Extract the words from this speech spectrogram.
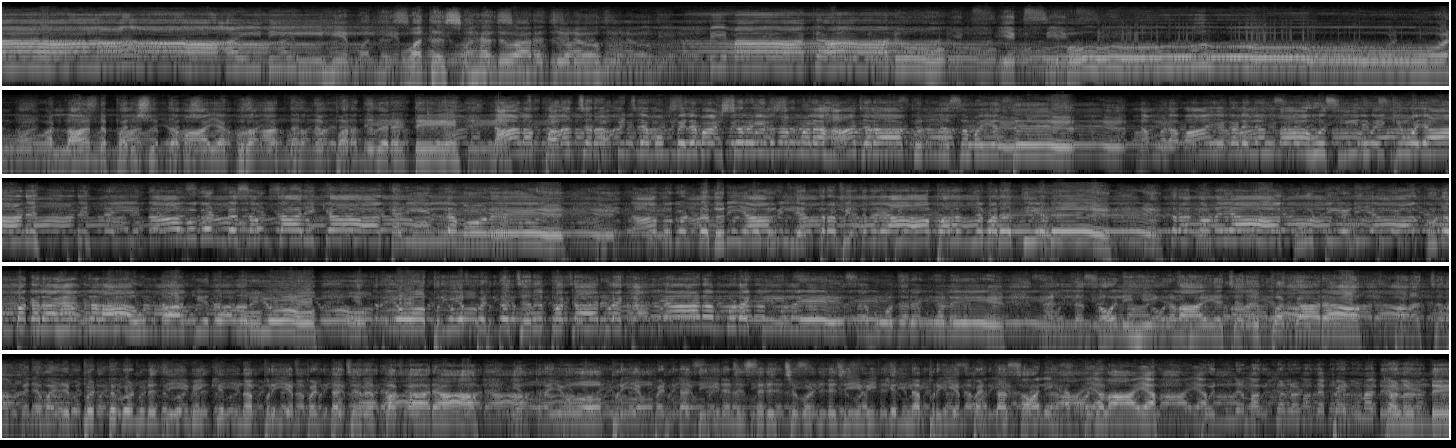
أيديهم وتشهد أرجلهم بما كانوا يكسبون അള്ളാന്റെ പരിശുദ്ധമായ ഖുർആൻ തന്നെ പറഞ്ഞു തരട്ടെ നാളെ പടച്ചിറപ്പിന്റെ മുമ്പിൽ മഹ്ശറയിൽ നമ്മളെ ഹാജരാക്കുന്ന സമയത്ത് നമ്മുടെ വായകളിൽ അള്ളാഹു സീല് വെക്കുകയാണ് പിന്നെ ഈ നാവ് കൊണ്ട് കഴിയില്ല മോൾ. ഈ കൊണ്ട് ദുനിയാവിൽ എത്ര ഫിത്തനയാ പറഞ്ഞു പരത്തിയത്. എത്ര നുണയാ കൂട്ടിയടിയാ ഉണ്ടാക്കിയതെന്നറിയോ? എത്രയോ പ്രിയപ്പെട്ട ചെറുപ്പക്കാരുടെ കല്യാണം മുടക്കിയില്ലേ സഹോദരങ്ങളെ. നല്ല സോലിഹീങ്ങളായ ചെറുപ്പക്കാരാ. പണച്ചറമ്പിനെ വഴിപ്പെട്ടുകൊണ്ട് ജീവിക്കുന്ന പ്രിയപ്പെട്ട ചെറുപ്പക്കാരാ. എത്രയോ പ്രിയപ്പെട്ട ധീരനുസരിച്ചു കൊണ്ട് ജീവിക്കുന്ന പ്രിയപ്പെട്ട സോലിഹത്തുകളായ പൊന്നു മക്കളുണ്ട് പെൺമക്കളുണ്ട്.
